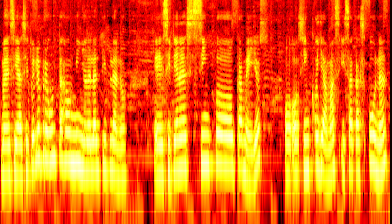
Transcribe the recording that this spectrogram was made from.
Me decía, si tú le preguntas a un niño del altiplano eh, si tienes cinco camellos o, cinco llamas y sacas una,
